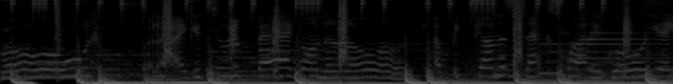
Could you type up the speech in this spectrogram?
road. But I get to the bag on the low. I be counting stacks while they grow, yeah.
